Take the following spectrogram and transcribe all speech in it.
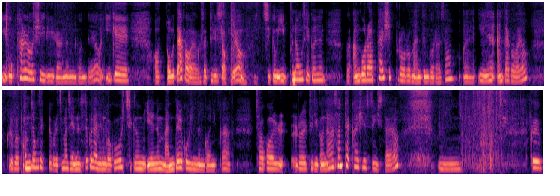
이 오팔로 실이라는 건데요. 이게 어, 너무 따가워요. 그래서 드릴 수 없고요. 지금 이 분홍색은 그 앙고라 80%로 만든 거라서 예, 얘는 안 따가워요. 그리고 검정색도 그렇지만 쟤는 쓰고 다니는 거고 지금 얘는 만들고 있는 거니까 저거를 드리거나 선택하실 수 있어요. 음, 그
